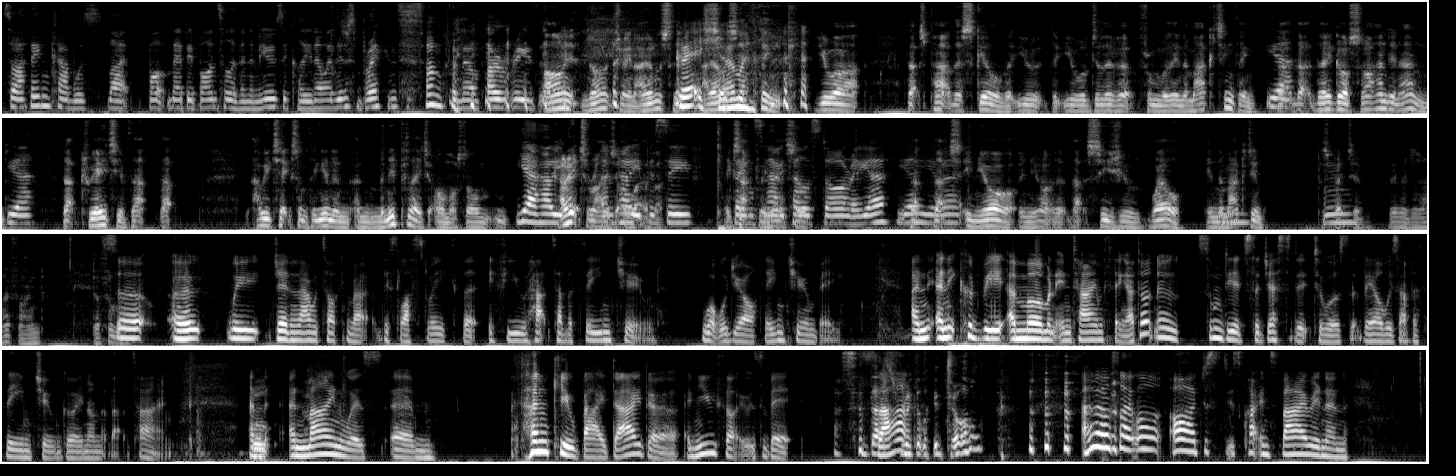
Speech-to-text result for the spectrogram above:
So I think I was like, bo- maybe born to live in a musical, you know, where they just break into song for no apparent reason. Oh no, Jane. I honestly, Greatest I honestly showman. think you are. That's part of the skill that you that you will deliver from within a marketing thing. Yeah. that, that they go so hand in hand. Yeah, That creative, that that how you take something in and, and manipulate it almost, or yeah, how you Characterise and it or how you whatever. perceive things Exactly, and how yeah, you tell so a story. Yeah, yeah, that, that's right. in your in your that, that sees you well in Mm. the marketing perspective. Really does. I find definitely. So uh, we, Jane and I, were talking about this last week. That if you had to have a theme tune, what would your theme tune be? And and it could be a moment in time thing. I don't know. Somebody had suggested it to us that they always have a theme tune going on at that time, and Well- and mine was um, "Thank You" by Dido, and you thought it was a bit I said that's sad. really dull. And I was like, well, oh, just it's quite inspiring, and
